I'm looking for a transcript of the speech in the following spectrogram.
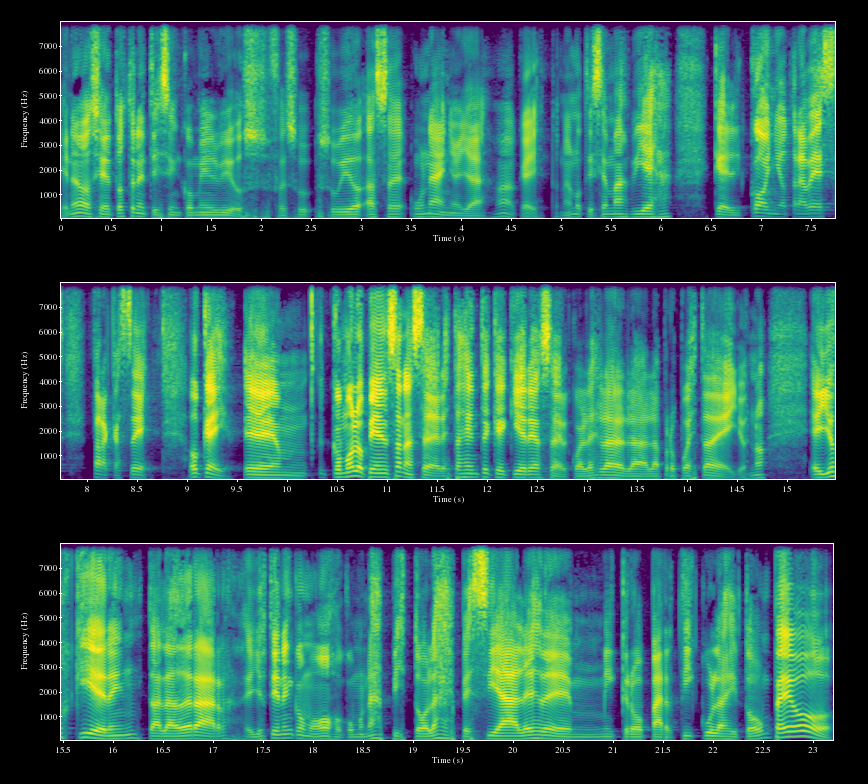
tiene 235 mil views. Fue subido hace un año ya. Ah, ok, una noticia más vieja que el coño otra vez. Fracasé. Ok, em, ¿cómo lo piensan hacer? ¿Esta gente qué quiere hacer? ¿Cuál es la, propuesta de ellos? ¿no? Ellos quieren taladrar, ellos tienen como, ojo, como unas pistolas especiales de micropartículas y todo un peo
